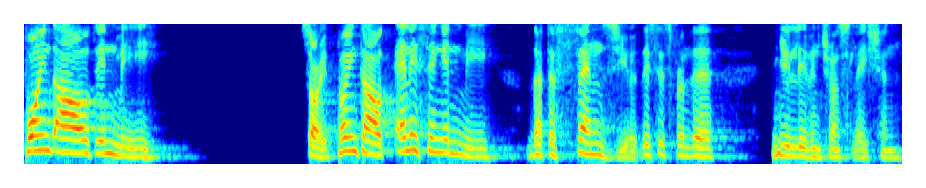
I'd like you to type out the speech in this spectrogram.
Point out in me, sorry, point out anything in me that offends you. This is from the New Living Translation,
